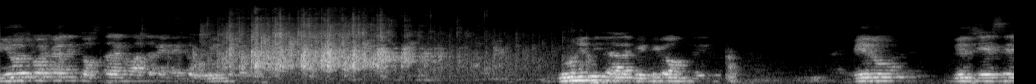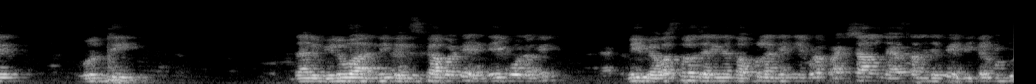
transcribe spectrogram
నియోజకవర్గాల నుంచి వస్తారని మాత్రం నేనైతే ఊహించలేదు యూనిటీ చాలా గట్టిగా ఉంది. మీరు మీరు చేసే వృత్తి దాని విలువ అన్ని తెలుసు కాబట్టి ఎన్డీఏ కూటమి మీ వ్యవస్థలో జరిగిన తప్పులన్నింటినీ కూడా ప్రక్షాళన చేస్తానని చెప్పి ఎన్నికల ముందు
